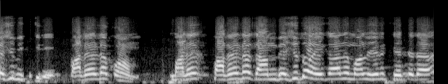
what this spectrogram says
বেশি বিক্রি। পাটালিটা কম। পাটাল পাটালিটা দাম বেশি তো এই কারণে মানুষ এটা খেতে দেয়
